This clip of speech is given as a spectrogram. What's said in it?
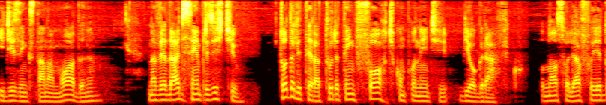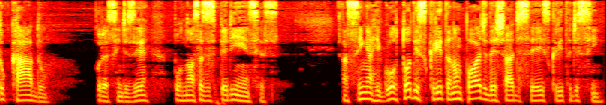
e dizem que está na moda, né? Na verdade, sempre existiu. Toda literatura tem forte componente biográfico. O nosso olhar foi educado, por assim dizer, por nossas experiências. Assim, a rigor, toda escrita não pode deixar de ser escrita de si.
